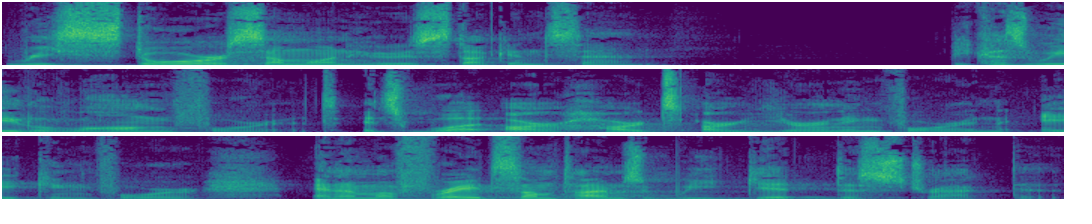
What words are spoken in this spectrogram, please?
restore someone who is stuck in sin because we long for it. It's what our hearts are yearning for and aching for. And I'm afraid sometimes we get distracted.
